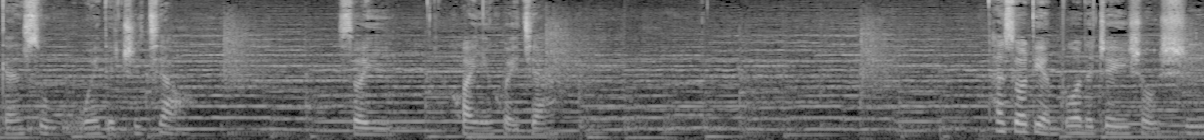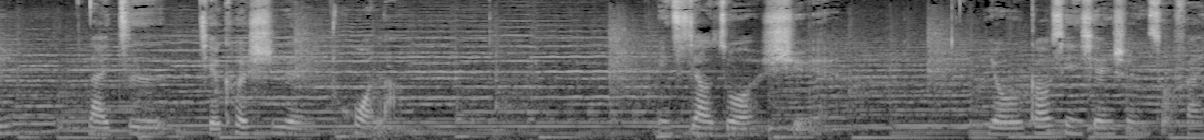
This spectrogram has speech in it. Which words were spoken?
甘肃武威的支教，所以欢迎回家。她所点播的这一首诗来自捷克诗人霍朗，名字叫做《雪》。由高兴先生所翻译。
